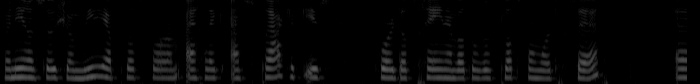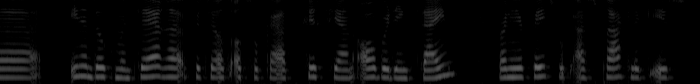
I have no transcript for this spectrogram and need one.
wanneer een social media platform eigenlijk aansprakelijk is voor datgene wat op het platform wordt gezegd. Uh, in een documentaire vertelt advocaat Christian Alberding Tijm wanneer Facebook aansprakelijk is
